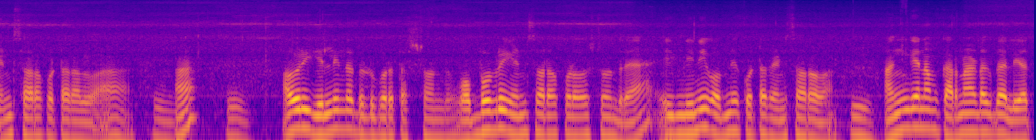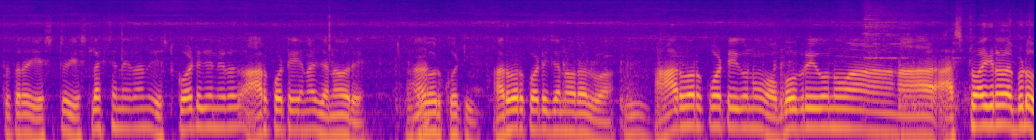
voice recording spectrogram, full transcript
ಎಂಟು ಸಾವಿರ ಕೊಟ್ಟಾರಲ್ವಾ? ಹಾ? ಅವ್ರಿಗೆ ಎಲ್ಲಿಂದ ದುಡ್ಡು ಬರುತ್ತೆ ಅಷ್ಟೊಂದು? ಒಬ್ಬೊಬ್ರಿಗೆ ಎಂಟು ಸಾವಿರ ಕೊಡೋಷ್ಟು ಅಂದ್ರೆ ಈಗ ನಿನಗೆ ಒಬ್ನಿಗೆ ಕೊಟ್ಟಾರ ಎಂಟು ಸಾವಿರವ? ಹಂಗೆ ನಮ್ಮ ಕರ್ನಾಟಕದಲ್ಲಿ ಹತ್ತತ್ರ ಎಷ್ಟು ಎಷ್ಟು ಲಕ್ಷ ಜನ ಇರೋ ಅಂದ್ರೆ ಎಷ್ಟು ಕೋಟಿ ಜನ ಇರೋದು ಆರು ಕೋಟಿ ಏನೋ ಜನ ಅವ್ರಿ ಆರೂವರೆ ಕೋಟಿ. ಆರೂವರೆ ಕೋಟಿ ಜನವರಲ್ವಾ? ಆರೂವರೆ ಕೋಟಿಗೂ ಒಬ್ಬೊಬ್ರಿಗೂ ಅಷ್ಟು ಆಗಿರಲ್ಲ ಬಿಡು.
